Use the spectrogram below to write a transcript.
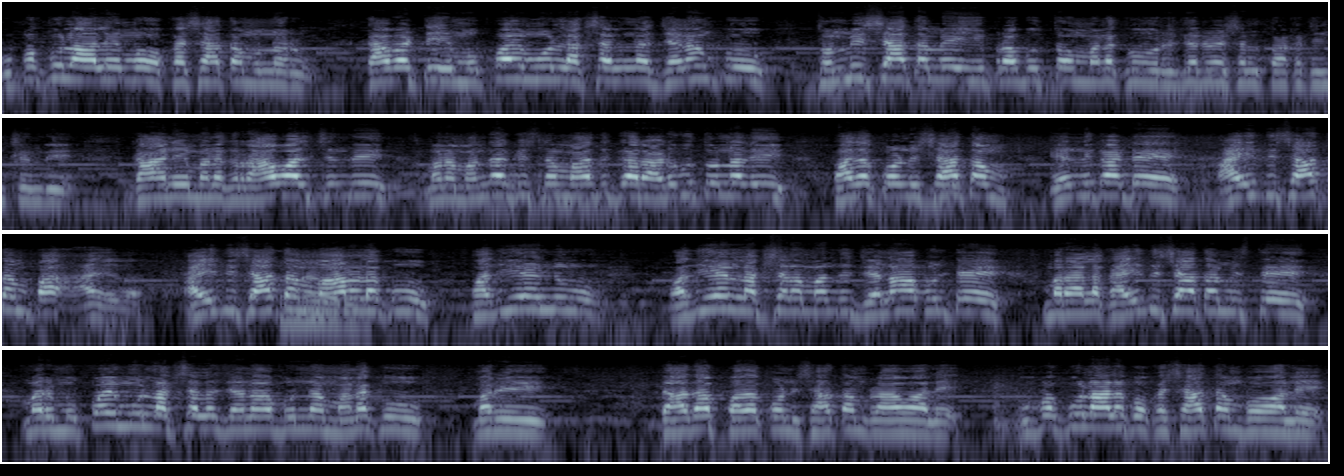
ఉపకులాలేమో ఒక శాతం ఉన్నారు. కాబట్టి ముప్పై మూడు లక్షలున్న జనంకు తొమ్మిది శాతమే ఈ ప్రభుత్వం మనకు రిజర్వేషన్ ప్రకటించింది. కానీ మనకు రావాల్సింది మన మందకృష్ణ మాదిక్ గారు అడుగుతున్నది పదకొండు శాతం. ఎందుకంటే ఐదు శాతం ఐదు శాతం మాలలకు పదిహేను పదిహేను లక్షల మంది జనాభా ఉంటే మరి వాళ్ళకి ఐదు శాతం ఇస్తే మరి ముప్పై మూడు లక్షల జనాభా ఉన్న మనకు మరి దాదాపు పదకొండు శాతం రావాలి. ఉపకులాలకు ఒక శాతం పోవాలి.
